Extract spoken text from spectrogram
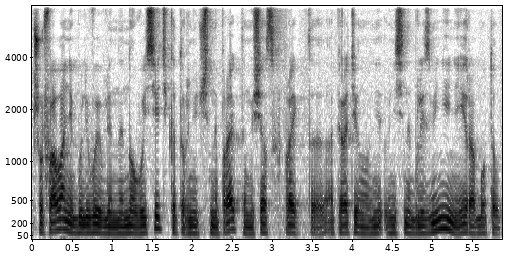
шурфования были выявлены новые сети, которые не учтены проектом, и сейчас в проект оперативно внесены были изменения, и работа вот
